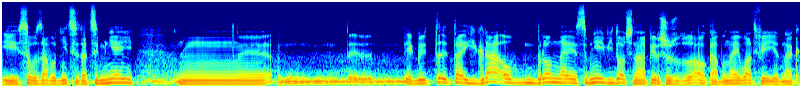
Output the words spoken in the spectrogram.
i są zawodnicy tacy mniej mm, jakby ta ich gra obronna jest mniej widoczna na pierwszy rzut oka, bo najłatwiej jednak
